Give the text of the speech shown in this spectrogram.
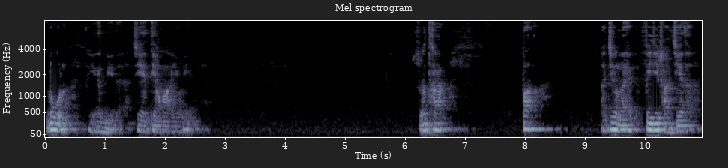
路了，一个女的接电话用一用，说他爸啊就来飞机场接他。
